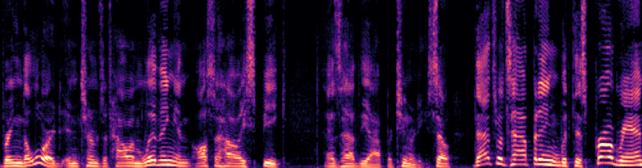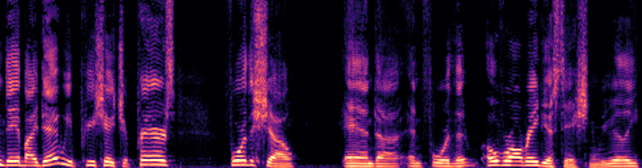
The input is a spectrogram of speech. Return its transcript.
bring the Lord in terms of how I'm living and also how I speak as I have the opportunity. So that's what's happening with this program day by day. We appreciate your prayers for the show and uh, and for the overall radio station. We really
